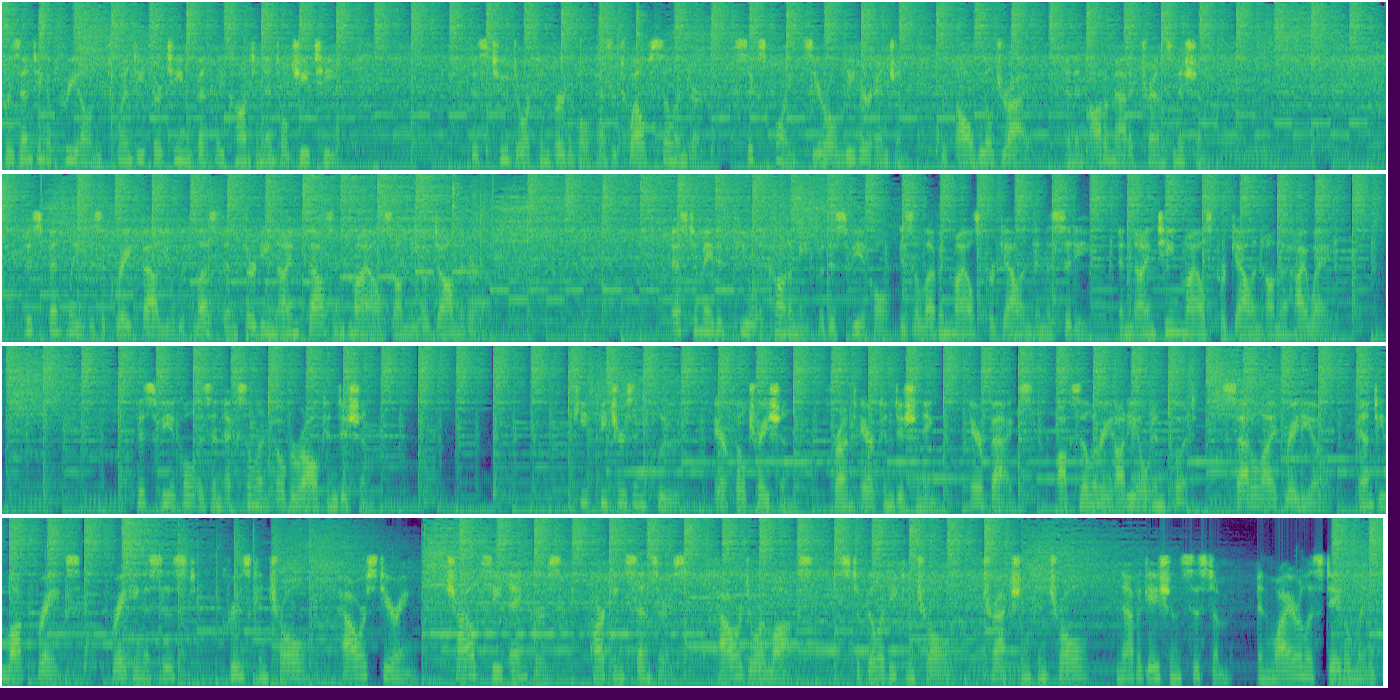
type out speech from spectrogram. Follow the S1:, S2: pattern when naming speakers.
S1: Presenting a pre-owned 2013 Bentley Continental GT. This two-door convertible has a 12-cylinder, 6.0-liter engine, with all-wheel drive, and an automatic transmission. This Bentley is a great value with less than 39,000 miles on the odometer. Estimated fuel economy for this vehicle is 11 miles per gallon in the city, and 19 miles per gallon on the highway. This vehicle is in excellent overall condition. Key features include, air filtration, front air conditioning, airbags, auxiliary audio input, satellite radio, anti-lock brakes, braking assist, cruise control, power steering, child seat anchors, parking sensors, power door locks, stability control, traction control, navigation system, and wireless data link.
